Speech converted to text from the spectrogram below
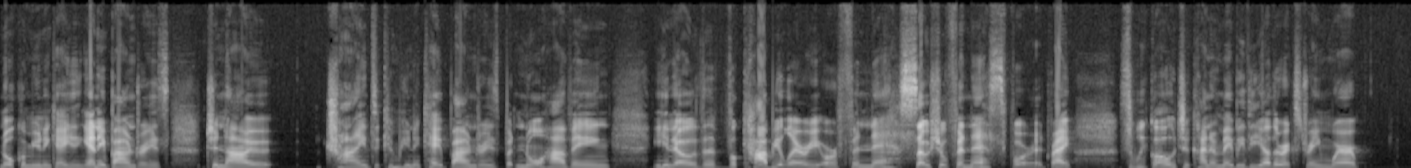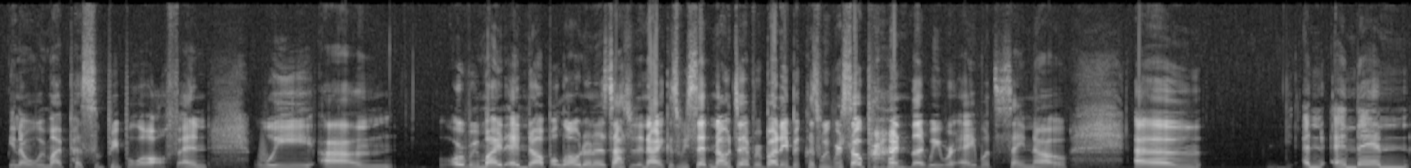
not communicating any boundaries to now trying to communicate boundaries but not having you know the vocabulary or finesse social finesse for it right? So we go to kind of maybe the other extreme where you know we might piss some people off and we um or we might end up alone on a Saturday night because we said no to everybody because we were so proud that we were able to say no. Um, and and then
